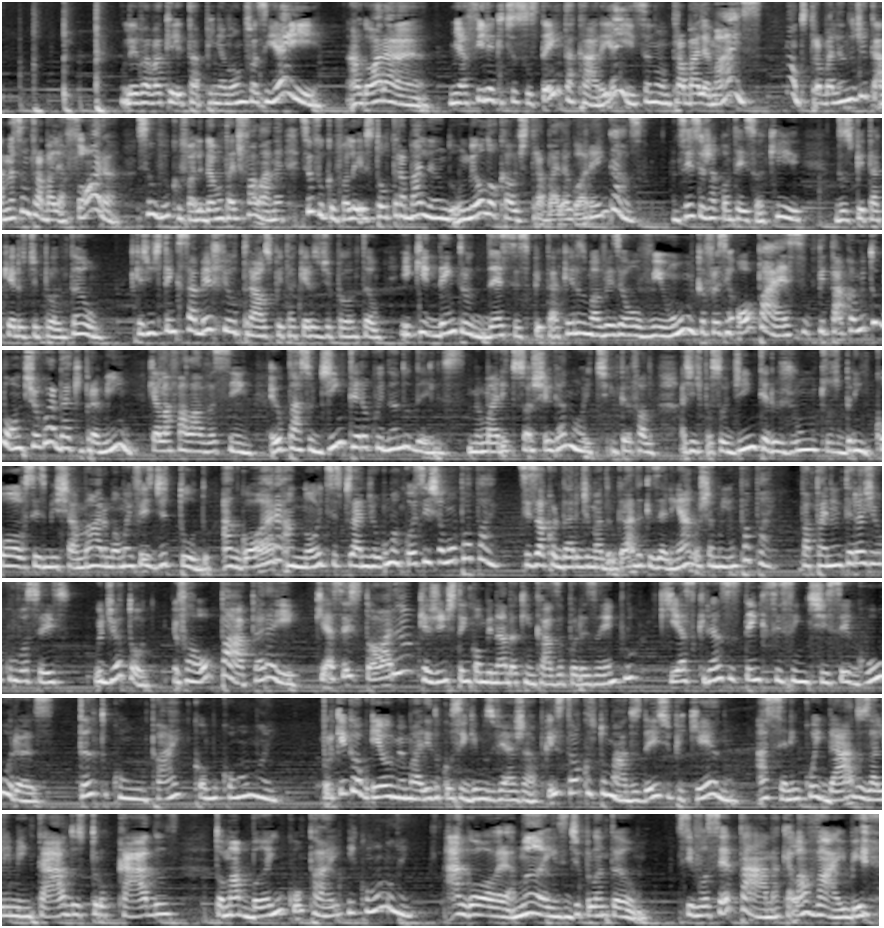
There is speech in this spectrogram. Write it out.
levava aquele tapinha no ombro e falava assim: e aí? Agora minha filha que te sustenta, cara? E aí? Você não trabalha mais? Não, tô trabalhando de casa. Mas você não trabalha fora? Você ouviu o que eu falei? Dá vontade de falar, né? Você ouviu o que eu falei? Eu estou trabalhando. O meu local de trabalho agora é em casa. Não sei se eu já contei isso aqui, dos pitaqueiros de plantão que a gente tem que saber filtrar os pitaqueiros de plantão. E que dentro desses pitaqueiros, uma vez eu ouvi um que eu falei assim: opa, esse pitaco é muito bom, deixa eu guardar aqui para mim. Que ela falava assim: eu passo o dia inteiro cuidando deles. Meu marido só chega à noite. Então eu falo: a gente passou o dia inteiro juntos, brincou, vocês me chamaram, mamãe fez de tudo. Agora, à noite, vocês precisarem de alguma coisa, vocês chamam o papai. Vocês acordarem de madrugada, quiserem água, chamam o papai. Papai não interagiu com vocês o dia todo. Eu falo, opa, peraí, que essa história que a gente tem combinado aqui em casa, por exemplo, que as crianças têm que se sentir seguras tanto com o pai como com a mãe. Por que, que eu, eu, e meu marido conseguimos viajar? Porque eles estão acostumados desde pequeno a serem cuidados, alimentados, trocados, tomar banho com o pai e com a mãe. Agora, mães de plantão, se você tá naquela vibe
